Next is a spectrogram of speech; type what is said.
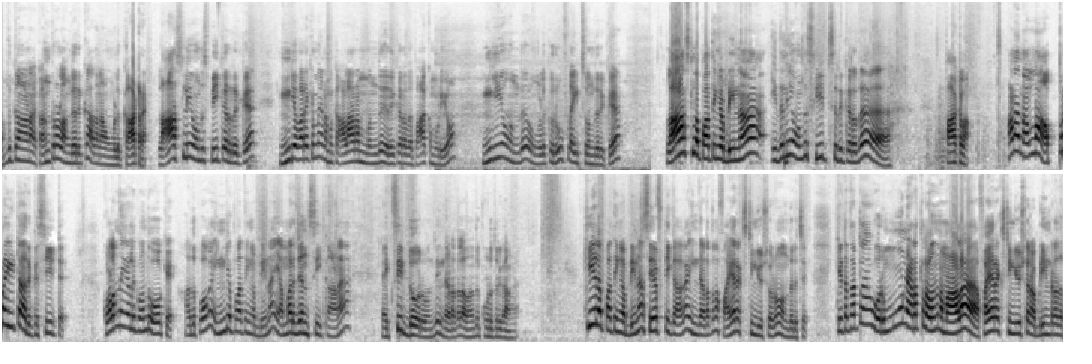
அதுக்கான கண்ட்ரோல் அங்கே இருக்குது அதை நான் உங்களுக்கு காட்டுறேன். லாஸ்ட்லேயும் வந்து ஸ்பீக்கர் இருக்குது இங்கே வரைக்குமே நமக்கு அலாரம் வந்து இருக்கிறத பார்க்க முடியும். இங்கேயும் வந்து உங்களுக்கு ரூஃப் லைட்ஸ் வந்து இருக்குது லாஸ்ட்டில் பார்த்தீங்க அப்படின்னா இதுலேயும் வந்து சீட்ஸ் இருக்கிறத பார்க்கலாம் ஆனால் நல்லா அப்ரைட்டாக இருக்குது சீட்டு குழந்தைங்களுக்கு வந்து ஓகே அது போக இங்கே பார்த்தீங்க அப்படின்னா எமர்ஜென்சிக்கான எக்ஸிட் டோர் வந்து இந்த இடத்துல வந்து கொடுத்துருக்காங்க. கீழே பார்த்தீங்க அப்படின்னா சேஃப்டிக்காக இந்த இடத்துல ஃபயர் எக்ஸ்டிங்யூஷரும் வந்துருச்சு. கிட்டத்தட்ட ஒரு மூணு இடத்துல வந்து நம்மளால் ஃபயர் எக்ஸ்டிங்யூஷர் அப்படின்றத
